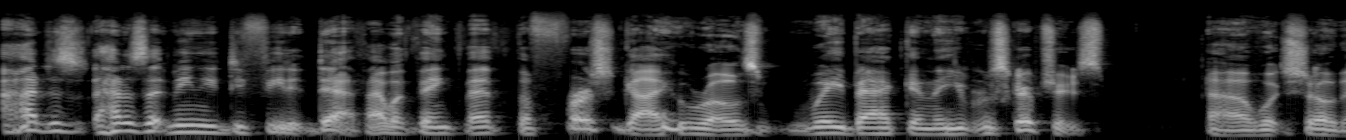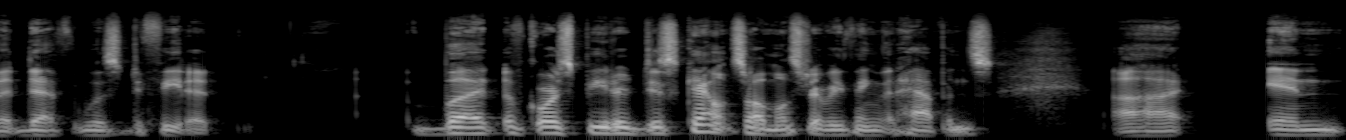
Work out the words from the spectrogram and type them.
how does how does that mean he defeated death? I would think that the first guy who rose way back in the Hebrew Scriptures uh, would show that death was defeated. But of course, Peter discounts almost everything that happens uh, in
